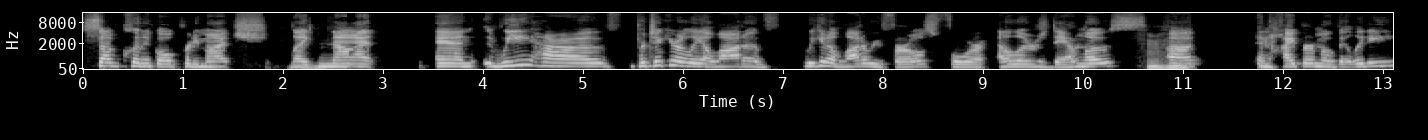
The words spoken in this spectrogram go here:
subclinical pretty much, like mm-hmm. not. And we have particularly a lot of, we get a lot of referrals for Ehlers Danlos mm-hmm. uh, and hypermobility.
